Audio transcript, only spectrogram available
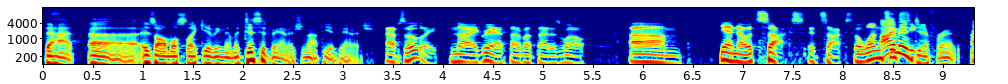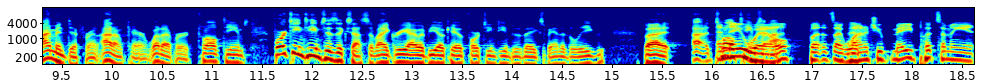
that uh, is almost like giving them a disadvantage, and not the advantage. Absolutely. No, I agree. I thought about that as well. Um, yeah, no, it sucks. It sucks. The one I'm indifferent. I'm indifferent. I don't care. Whatever. 12 teams. 14 teams is excessive. I agree. I would be okay with 14 teams if they expanded the league. But uh, 12 and they teams. will, I- but it's like, why don't you maybe put something in,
